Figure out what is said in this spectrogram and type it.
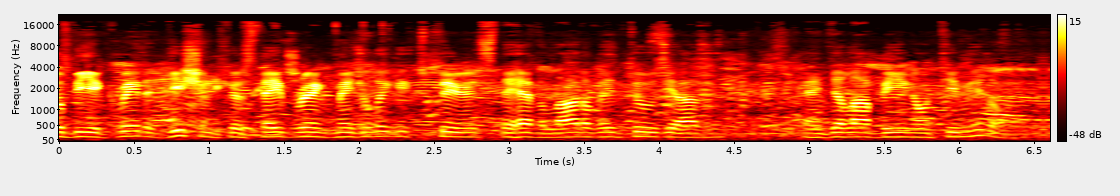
will be a great addition because they bring major league experience. They have a lot of enthusiasm, and they love being on Team Italy.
